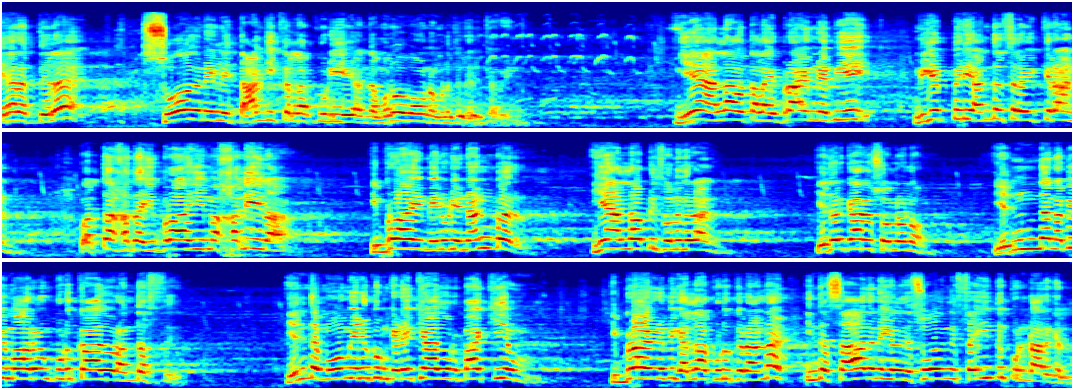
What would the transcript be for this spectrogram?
நேரத்தில் சோதனைகளை தாங்கிக் கொள்ளக்கூடிய அந்த மனோபாவம் நம்மிடத்தில் இருக்க வேண்டும். ஏன் அல்லாஹ் தலா இப்ராஹிம் நபியை மிகப்பெரிய அந்தஸ்தில் வைக்கிறான் ஒத்தகதா இப்ராஹிம் ஹலீலா இப்ராஹிம் என்னுடைய நண்பர். ஏன் அல்லாஹ் அப்படி சொல்கிறான் எதற்காக சொல்லணும்? எந்த நபிமாரும் கொடுக்காத ஒரு அந்தஸ்து. எந்த மோமினுக்கும் கிடைக்காத ஒரு பாக்கியம் இப்ராஹிம் நபிக்கு அல்லாஹ் கொடுக்குறான்னா இந்த சாதனைகள் இந்த சோதனை செய்து கொண்டார்கள்.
